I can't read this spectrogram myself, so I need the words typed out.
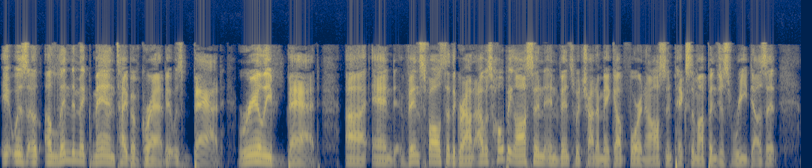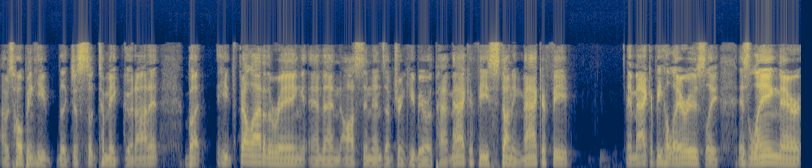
it was a, a Linda McMahon type of grab. It was bad, really bad. Uh, and Vince falls to the ground. I was hoping Austin and Vince would try to make up for it, and Austin picks him up and just redoes it. I was hoping he like just so, to make good on it, but he fell out of the ring, and then Austin ends up drinking a beer with Pat McAfee, stunning McAfee. And McAfee hilariously is laying there,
